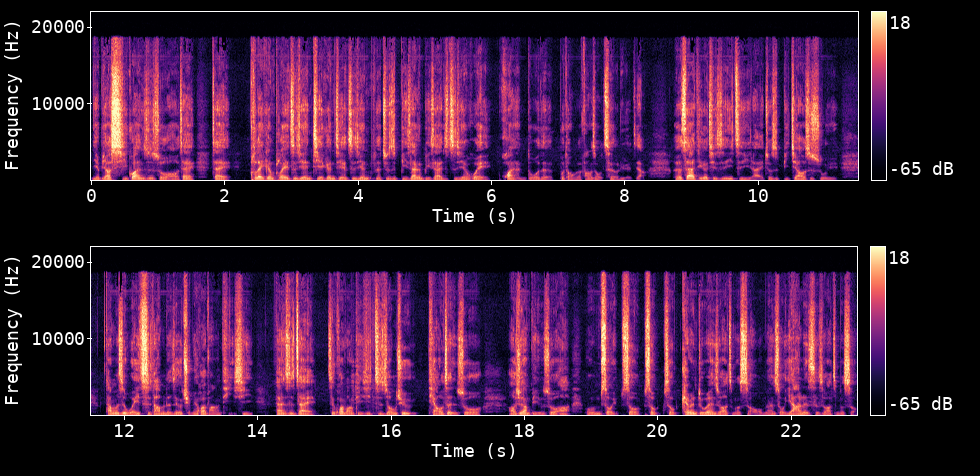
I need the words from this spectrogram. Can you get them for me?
也比较习惯是说哦，在在。Play 跟 play 之间，节跟节之间，就是比赛跟比赛之间会换很多的不同的防守策略，这样。可是塞尔提克其实一直以来就是比较是属于，他们是维持他们的这个全面换防的体系，但是在这个换防体系之中去调整说，哦，就像比如说啊，我们守守守守 Kevin Durant 的时候要怎么守，我们要守 Giannis 的时候要怎么守，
